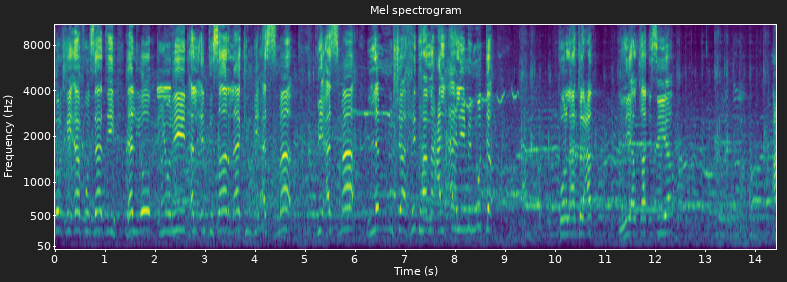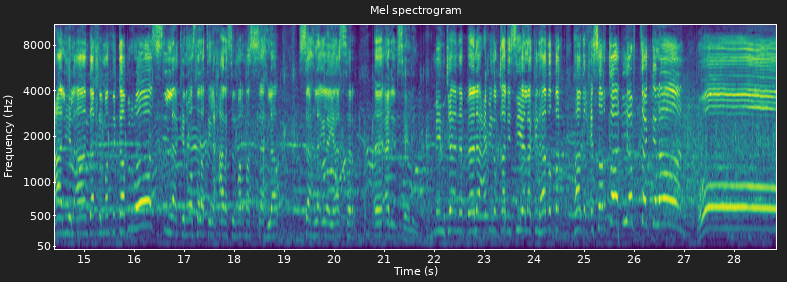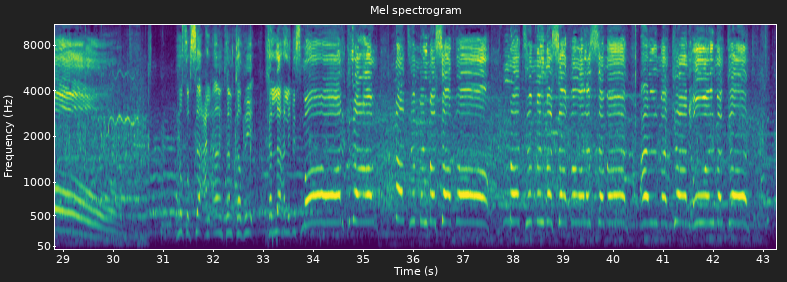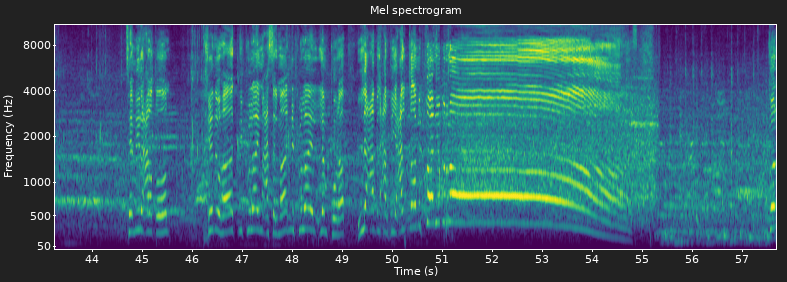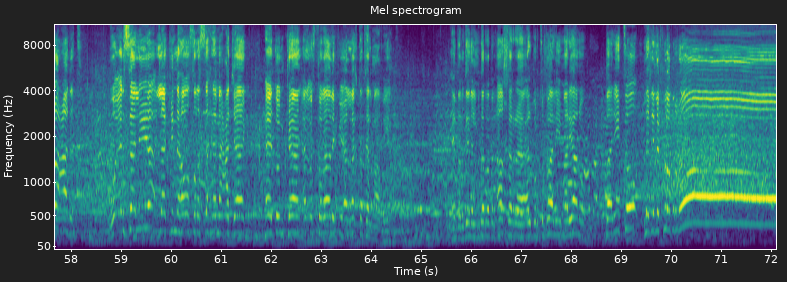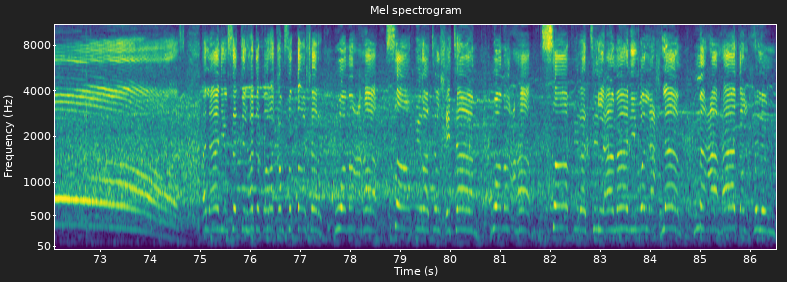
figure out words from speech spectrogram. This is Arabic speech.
خورخي فوساتي اليوم يريد الانتصار لكن بأسماء بأسماء لم نشاهدها مع الأهلي من مدة. كرة الآن تلعب للقادسية. عالية الآن داخل منطقة بالروس لكن وصلت إلى حارس المرمى السهلة سهلة إلى ياسر آه الإمسيلي من جانب لاعبين القادسية لكن هذا الضغط هذا الحصار قد يفتك الآن. نصف ساعة الآن تنقضي خلاها لبسمارك نعم ما تهم المسافة ما تهم المسافة ولا الزمان. المكان هو المكان. تمريرة على طول. خذوا هات نيكولاي مع سلمان. نيكولاي لم كرة. لعب العرضية على القائم الثانية بالراس. كرة عادت. وإرسالية لكنها وصلت سهلة مع جاك. دونكان الأسترالي في اللقطة الماضية. أيضا لدينا المدرب الآخر البرتغالي ماريانو باريتو لدينا كرة بالراس الآن يسجل هدف رقم 16 ومعها صافرة الختام ومعها صافرة الأماني والأحلام مع هذا الحلم.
